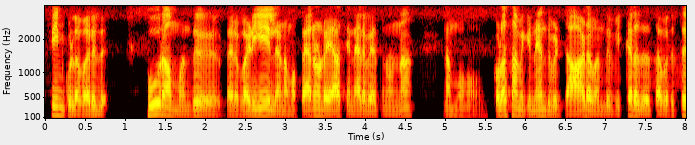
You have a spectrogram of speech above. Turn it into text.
சீன்குள்ள வருது. பூராம் வந்து வேற வழியே இல்லை. நம்ம பேரனுடைய ஆசையை நிறைவேற்றணும்னா நம்ம குலசாமிக்கு நேர்ந்து விட்ட ஆடை வந்து விற்கிறத தவிர்த்து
